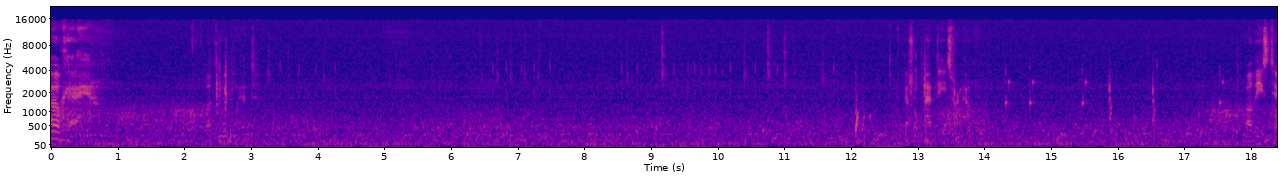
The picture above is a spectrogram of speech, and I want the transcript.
Okay. What can we plant? Guess we'll plant these for now. Well, these two.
